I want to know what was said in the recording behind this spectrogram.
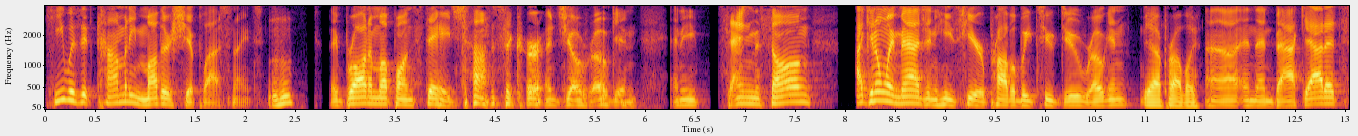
He was at Comedy Mothership last night. They brought him up on stage, Tom Segura and Joe Rogan, and he sang the song. I can only imagine he's here probably to do Rogan Yeah, probably. uh, and then back at it.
